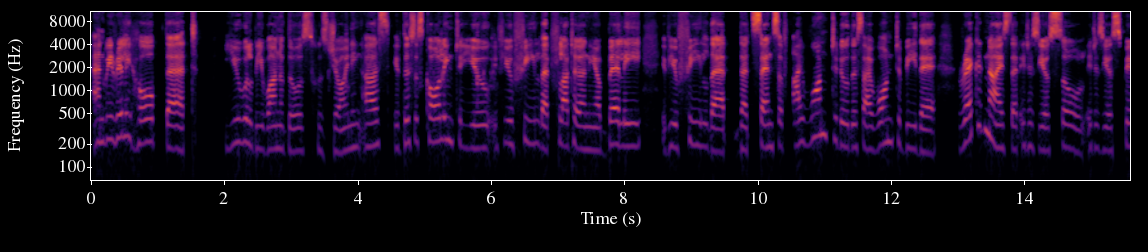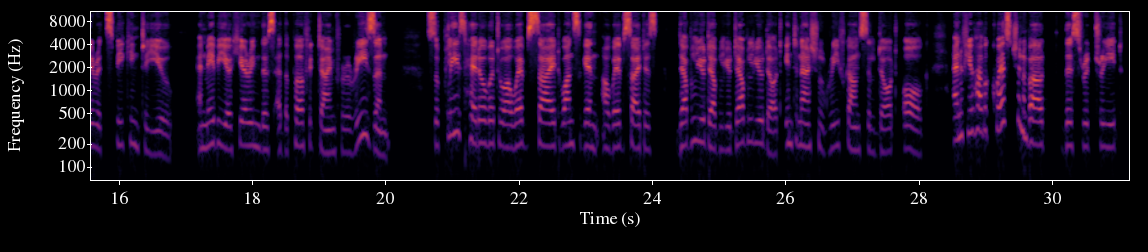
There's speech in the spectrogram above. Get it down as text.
And we really hope that you will be one of those who's joining us. If this is calling to you, if you feel that flutter in your belly, if you feel that that sense of I want to do this, I want to be there, recognize that it is your soul, it is your spirit speaking to you. And maybe you're hearing this at the perfect time for a reason. So please head over to our website. Once again, our website is www.internationalgriefcouncil.org. And if you have a question about this retreat,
